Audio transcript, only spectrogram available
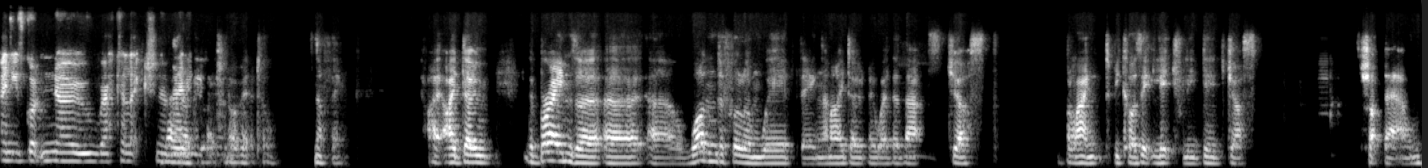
And you've got no recollection of no any recollection of it at all. Nothing. I, I don't. The brain's a, a, a wonderful and weird thing, and I don't know whether that's just blanked because it literally did just shut down.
